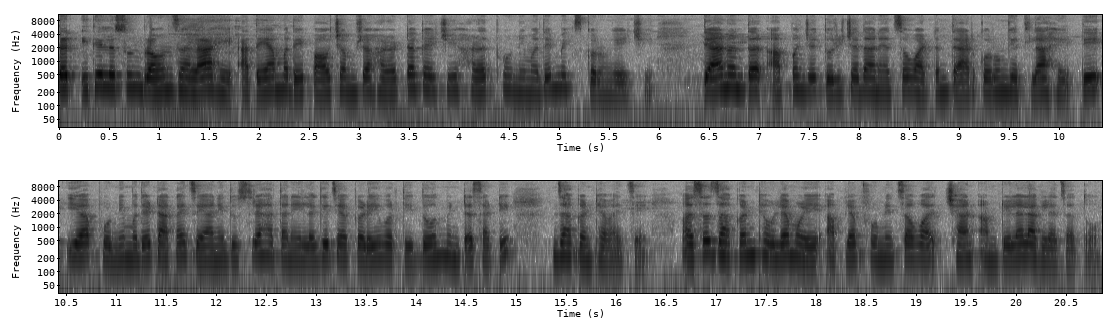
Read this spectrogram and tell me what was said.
तर इथे लसूण ब्राऊन झाला आहे. आता यामध्ये पाव चमचा हळद टाकायची हळद फोडणीमध्ये मिक्स करून घ्यायची. त्यानंतर आपण जे तुरीच्या दाण्याचं वाटण तयार करून घेतलं आहे ते या फोडणीमध्ये टाकायचे आणि दुसऱ्या हाताने लगेच या कढईवरती दोन मिनटासाठी झाकण ठेवायचे. असं झाकण ठेवल्यामुळे आपल्या फोडणीचा वाद छान आमटीला लागला जातो.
